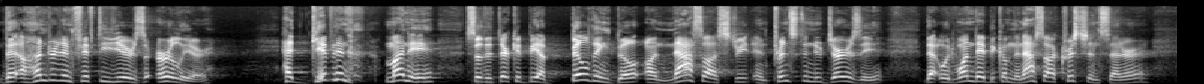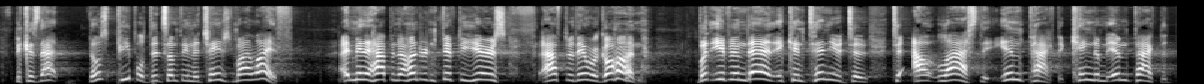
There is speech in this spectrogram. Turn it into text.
that 150 years earlier had given money so that there could be a building built on Nassau Street in Princeton, New Jersey, that would one day become the Nassau Christian Center, because that those people did something that changed my life. I mean, it happened 150 years after they were gone. But even then, it continued to, to outlast the impact, the kingdom impact that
